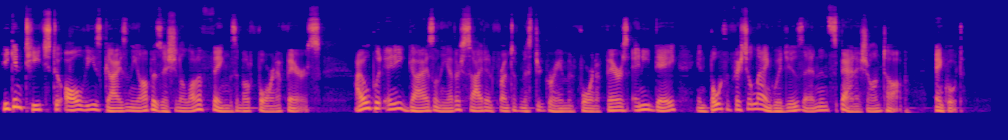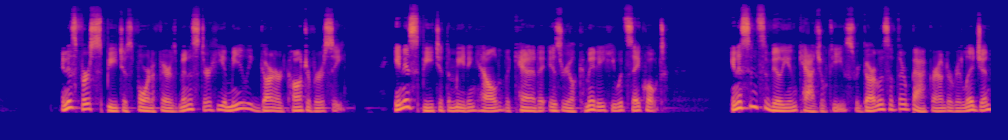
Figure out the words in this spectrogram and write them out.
He can teach to all these guys in the opposition a lot of things about foreign affairs. I will put any guys on the other side in front of Mr. Graham in foreign affairs any day in both official languages and in Spanish on top. In his first speech as Foreign Affairs Minister, he immediately garnered controversy. In his speech at the meeting held at the Canada Israel Committee, he would say, quote, Innocent civilian casualties, regardless of their background or religion,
